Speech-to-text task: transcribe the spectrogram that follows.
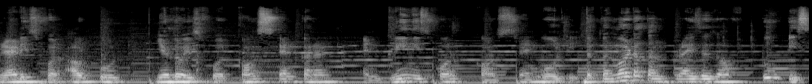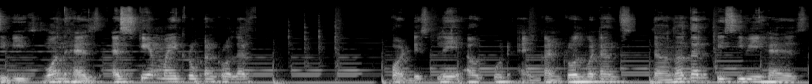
red is for output, yellow is for constant current and green is for constant voltage. The converter comprises of two PCBs. One has STM microcontroller for display output and control buttons. The another PCB has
